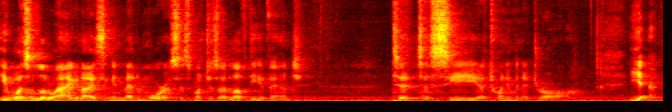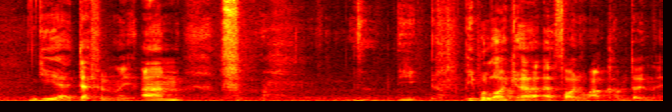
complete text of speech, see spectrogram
It was a little agonizing in Metamoris, as much as I love the event, to, to see a 20 minute draw. Yeah, yeah, definitely. Um, f- you, people like a, a final outcome, don't they?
